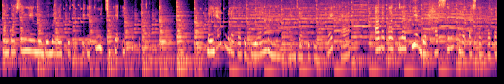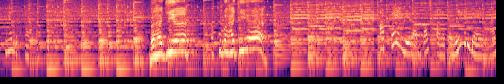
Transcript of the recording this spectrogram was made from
Tong kosong yang membebani putri itu juga ikut tertawa. Melihat mereka berdua menemukan jati diri mereka, anak laki-laki yang berhasil melepaskan kotaknya berkata, Bahagia, aku bahagia. apa yang dirampas oleh penyihir bayangan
